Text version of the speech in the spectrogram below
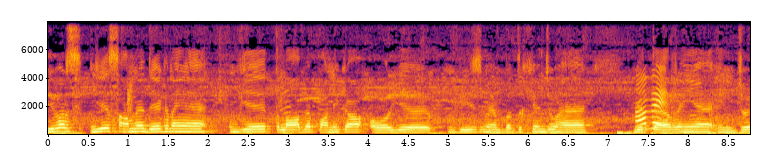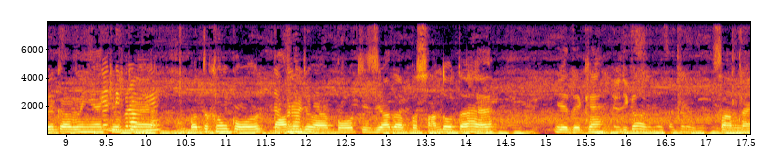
व्यूवर्स ये सामने देख रहे हैं ये तालाब है पानी का और ये बीच में बदखें जो हैं ये हाँ तैर रही हैं इंजॉय कर रही हैं क्योंकि बदखों को पानी जो है। बहुत ही ज़्यादा पसंद होता है। ये देखें। सामने।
